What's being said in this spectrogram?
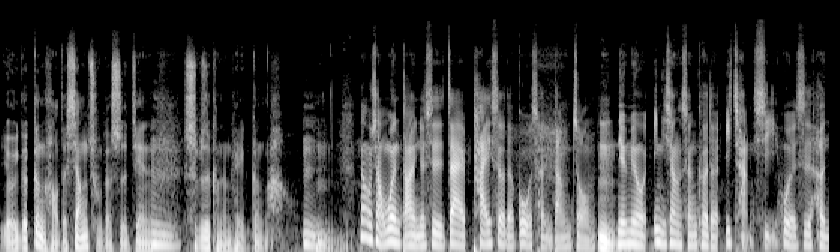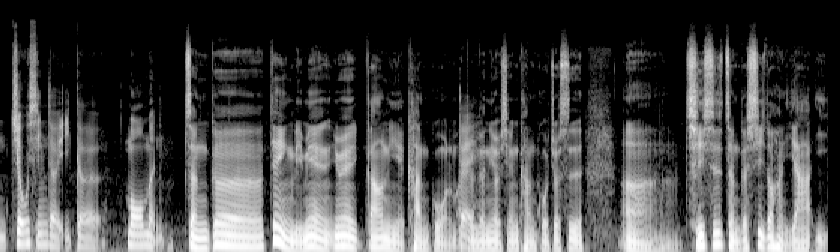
有一个更好的相处的时间，嗯，是不是可能可以更好？嗯，那我想问导演，就是在拍摄的过程当中，嗯，你有没有印象深刻的一场戏，或者是很揪心的一个 moment？整个电影里面，因为刚刚你也看过了嘛，对不对？你有先看过，就是。呃，其实整个戏都很压抑，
